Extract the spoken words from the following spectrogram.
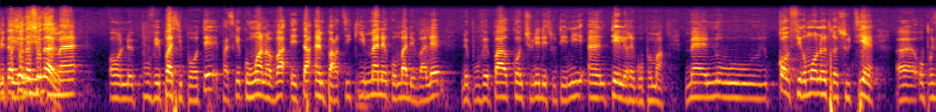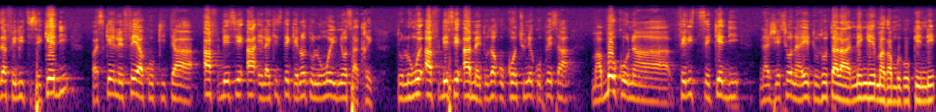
députation nationale. On ne pouvait pas supporter parce que Congo Anava étant un parti qui mène un combat de valeurs ne pouvait pas continuer de soutenir un tel regroupement. Mais nous confirmons notre soutien euh, au président Félix Tshisekedi parce que le fait à Kokita AFDCA et la c'était que notre longo union sacrée. Tolongo AFDCA mais tout ça continuer à couper ça maboko na Félix Tshisekedi na gestion na ye tozotala ndenge makambo ekokende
